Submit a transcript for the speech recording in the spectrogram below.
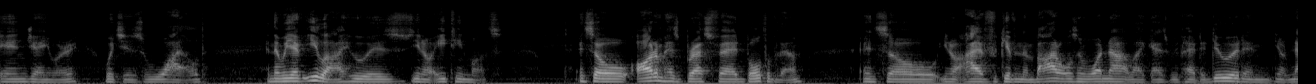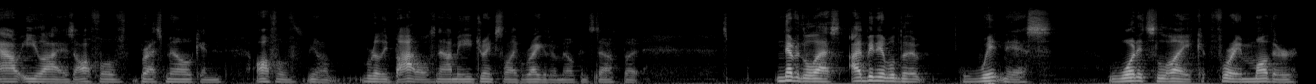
in January, which is wild. And then we have Eli, who is, you know, 18 months. And so Autumn has breastfed both of them. And so, you know, I've given them bottles and whatnot, like as we've had to do it. And, you know, now Eli is off of breast milk and off of, you know, really bottles. Now, I mean, he drinks like regular milk and stuff. But nevertheless, I've been able to witness what it's like for a mother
